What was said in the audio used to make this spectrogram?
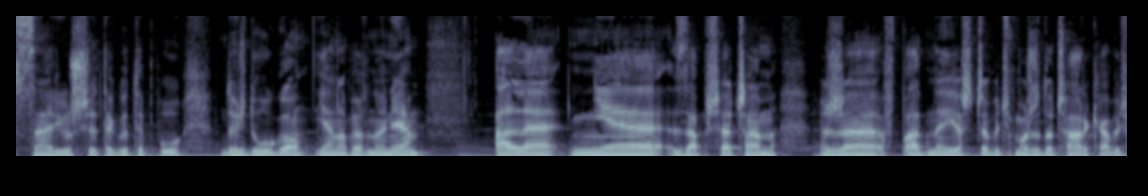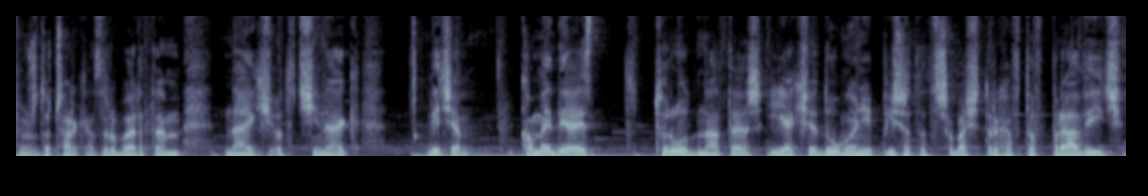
scenariuszy tego typu dość długo. Ja na pewno nie. Ale nie zaprzeczam, że wpadnę jeszcze być może do czarka, być może do czarka z Robertem na jakiś odcinek. Wiecie, komedia jest trudna też i jak się długo nie pisze, to trzeba się trochę w to wprawić.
